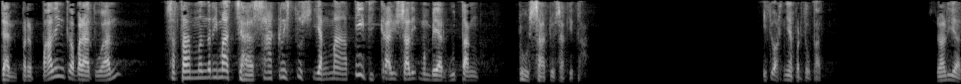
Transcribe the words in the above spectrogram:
dan berpaling kepada Tuhan, serta menerima jasa Kristus yang mati di kayu salib membayar hutang dosa-dosa kita. Itu artinya bertobat. Sudah lihat,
